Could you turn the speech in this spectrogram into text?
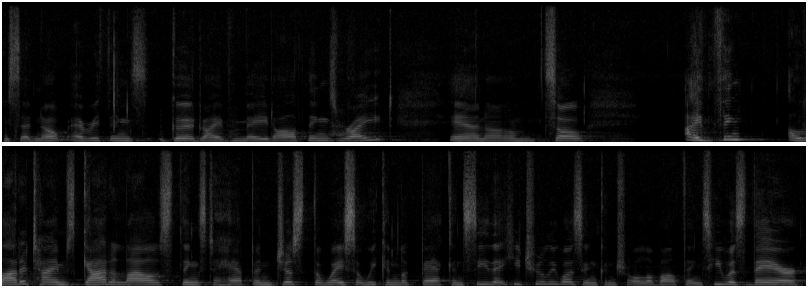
He said, Nope, everything's good. I've made all things right. And um, so I think a lot of times God allows things to happen just the way so we can look back and see that He truly was in control of all things. He was there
